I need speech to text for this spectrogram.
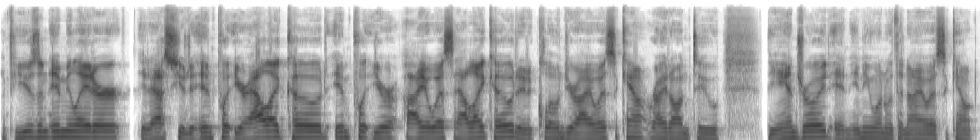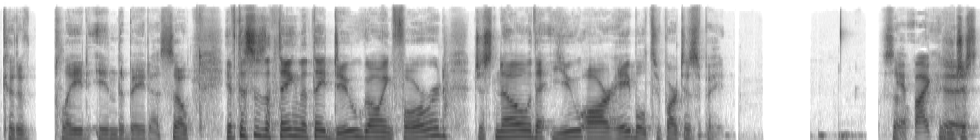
if you use an emulator, it asks you to input your ally code, input your iOS ally code, and it cloned your iOS account right onto the Android, and anyone with an iOS account could have played in the beta. So if this is a thing that they do going forward, just know that you are able to participate. So if I could just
